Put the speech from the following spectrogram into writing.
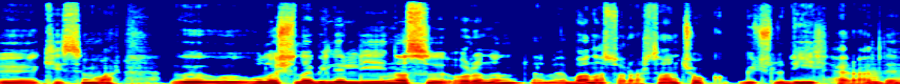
e, kesim var. E, ulaşılabilirliği nasıl oranın? Bana sorarsan çok güçlü değil herhalde.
